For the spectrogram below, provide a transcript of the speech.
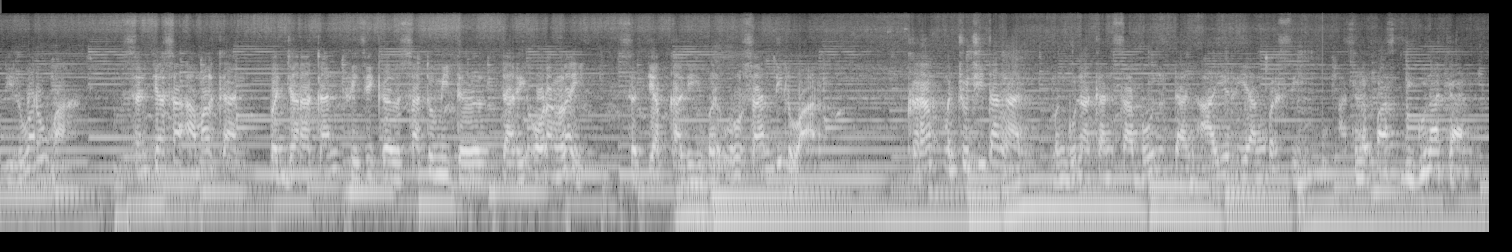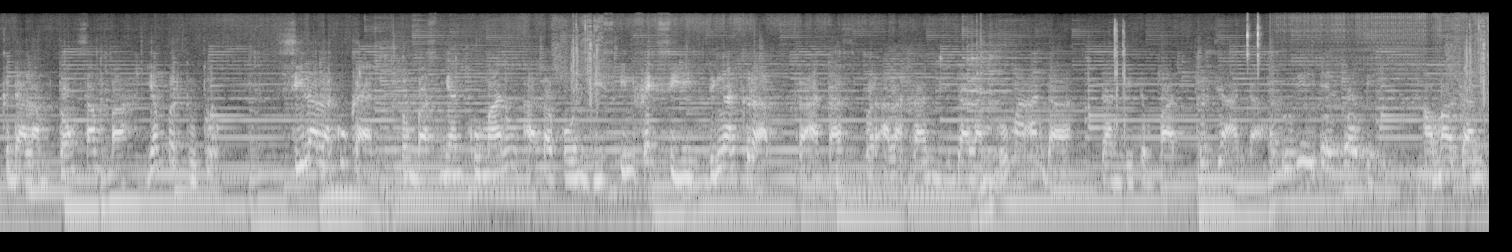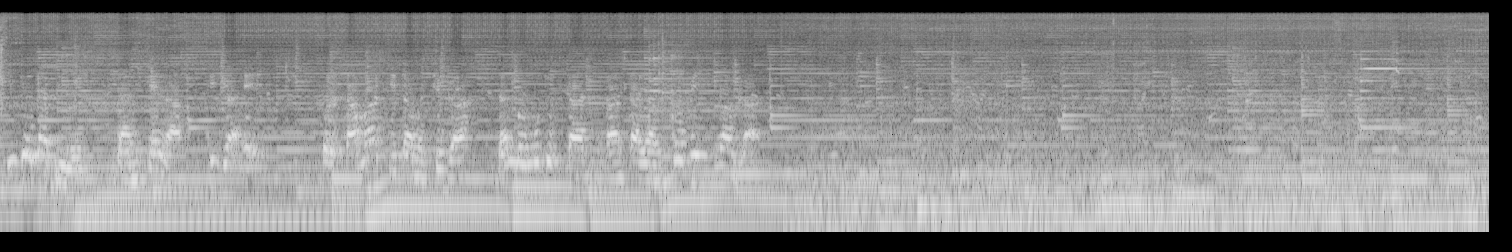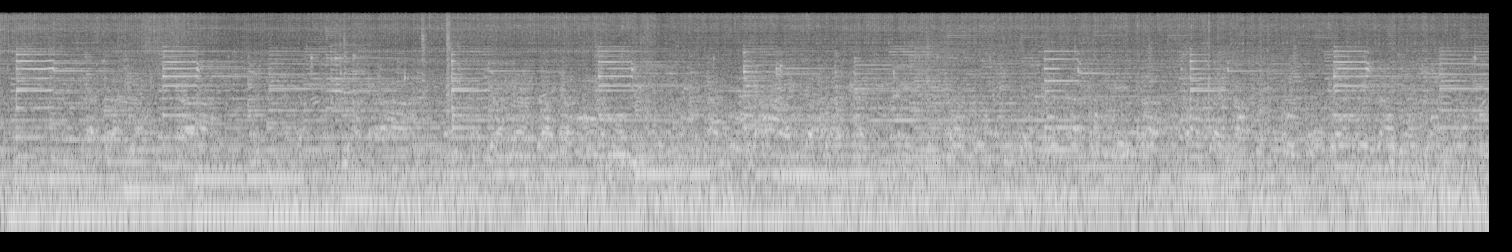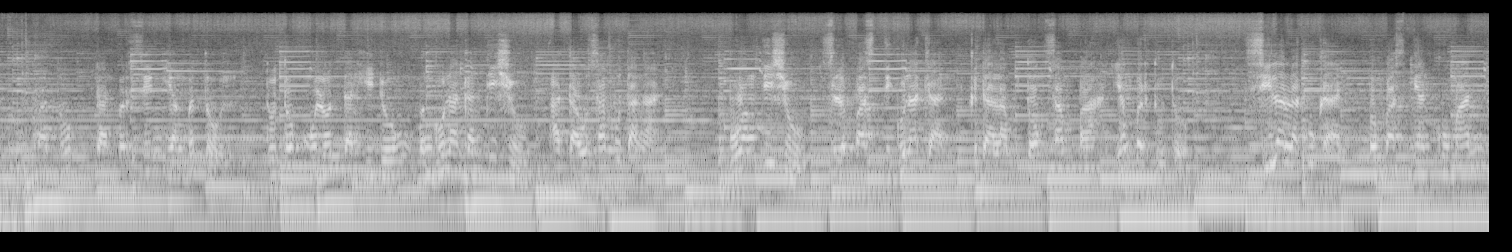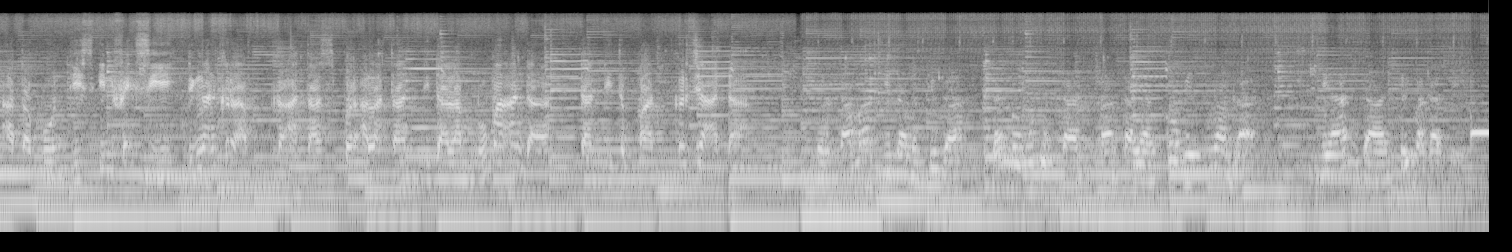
di luar rumah, sentiasa amalkan penjarakan fizikal 1 meter dari orang lain setiap kali berurusan di luar. Kerap mencuci tangan menggunakan sabun dan air yang bersih selepas digunakan ke dalam tong sampah yang tertutup. Sila lakukan pembasmian kuman ataupun disinfeksi dengan kerap ke atas peralatan di dalam rumah anda dan di tempat kerja anda. Patuhi SOP, amalkan 3W dan elak 3S. Bersama kita mencegah dan memutuskan rantaian COVID-19. Bersin yang betul. Tutup mulut dan hidung menggunakan tisu atau sapu tangan. Buang tisu selepas digunakan ke dalam tong sampah yang bertutup. Sila lakukan pembasmian kuman ataupun disinfeksi dengan kerap ke atas peralatan di dalam rumah anda dan di tempat kerja anda. Bersama kita mencegah dan memutuskan rantaian COVID-19. Sekian dan terima kasih.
